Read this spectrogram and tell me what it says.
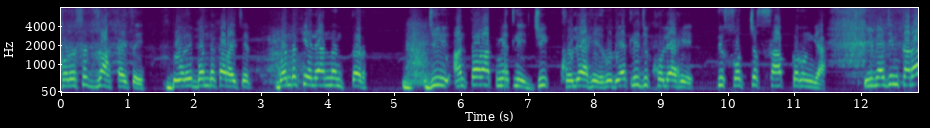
थोडस झाकायचंय. डोळे बंद करायचे बंद केल्यानंतर जी अंतरात्म्यातली जी खोली आहे हृदयातली जी खोली आहे ती स्वच्छ साफ करून घ्या. इमॅजिन करा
